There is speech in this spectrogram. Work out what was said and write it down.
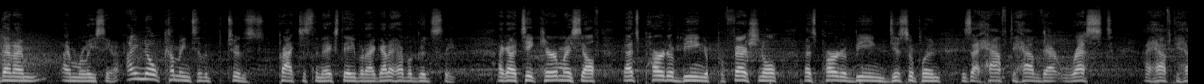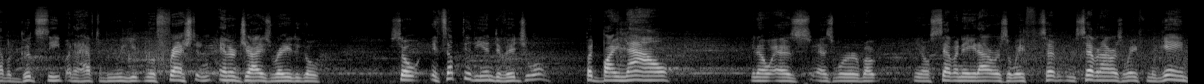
then I'm I'm releasing it. I know coming to the to the practice the next day, but I got to have a good sleep. I got to take care of myself. That's part of being a professional. That's part of being disciplined. Is I have to have that rest. I have to have a good sleep, and I have to be refreshed and energized, ready to go. So it's up to the individual. But by now, you know, as as we're about you know seven eight hours away seven seven hours away from the game.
